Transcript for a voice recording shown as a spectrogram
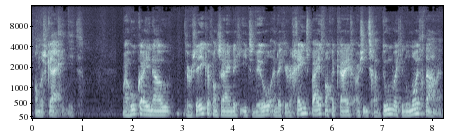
anders krijg je het niet. Maar hoe kan je nou er zeker van zijn dat je iets wil en dat je er geen spijt van gaat krijgen als je iets gaat doen wat je nog nooit gedaan hebt?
